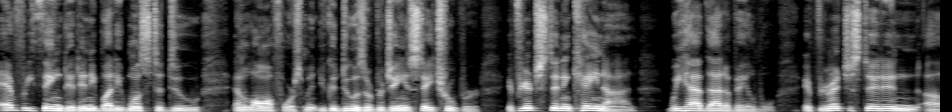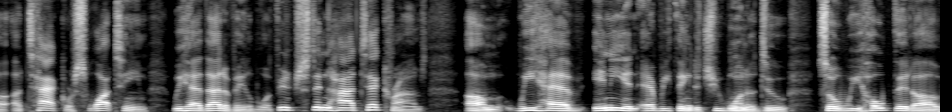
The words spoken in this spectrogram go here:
everything that anybody wants to do in law enforcement, you can do as a Virginia State Trooper. If you're interested in canine, we have that available. If you're interested in uh, attack or SWAT team, we have that available. If you're interested in high tech crimes, um, we have any and everything that you want to do. So we hope that uh,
